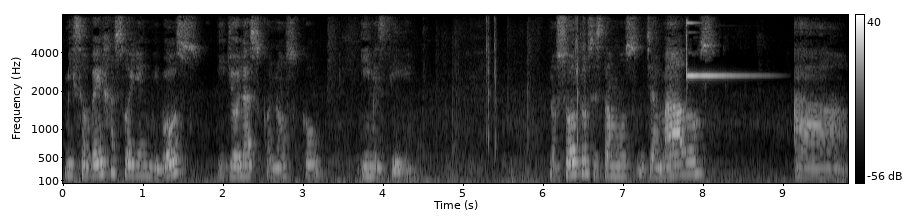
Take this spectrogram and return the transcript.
mis ovejas oyen mi voz y yo las conozco y me siguen. Nosotros estamos llamados a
